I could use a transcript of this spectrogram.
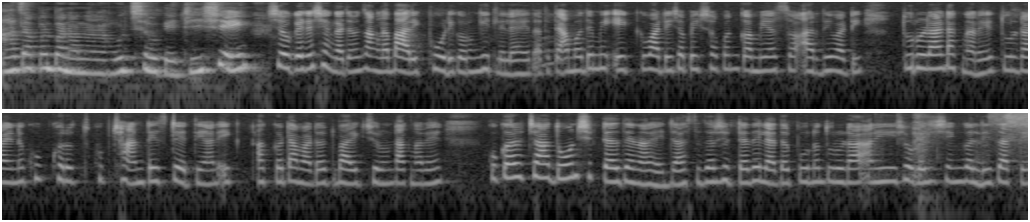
आज आपण बनवणार आहोत शेवग्याची शेंग. शेवग्याच्या शेंगाच्या मी चांगल्या बारीक फोडी करून घेतलेल्या आहेत. आता त्यामध्ये मी एक वाटीच्या पेक्षा पण कमी असं अर्धी वाटी तूर डाळ टाकणार आहे. तूर डाळीनं खूप खरंच खूप छान टेस्ट येते आणि एक अख्खं टमाटर बारीक चिरून टाकणार आहे. कुकरच्या दोन शिट्ट्याच देणार आहेत जास्त जर शिट्ट्या दिल्या तर पूर्ण तुरडा आणि शेवग्याची शेंग गल्ली जाते.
